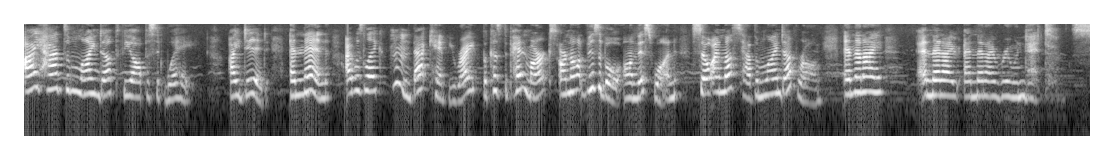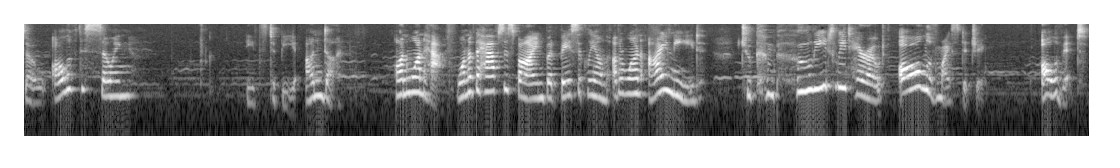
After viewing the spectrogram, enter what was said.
I had them lined up the opposite way. I did. And then I was like, hmm, that can't be right because the pen marks are not visible on this one, so I must have them lined up wrong. And then I, and then I, and then I ruined it. So all of this sewing needs to be undone on one half. One of the halves is fine, but basically on the other one, I need to completely tear out all of my stitching. All of it.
